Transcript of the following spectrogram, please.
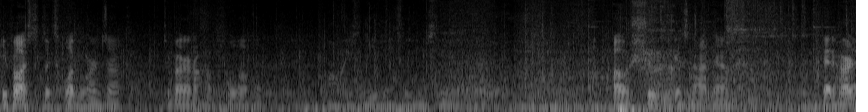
He probably still thinks Blood Warden's up. Too bad I don't have full level. Oh, he's leaving. He's leaving. He's leaving. Oh shoot, he does not know. Dead hard?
